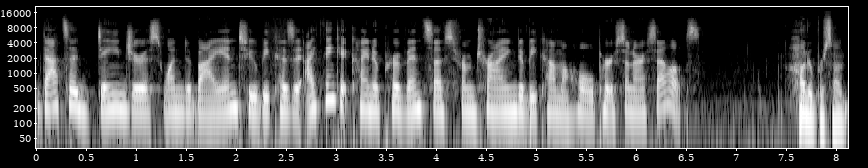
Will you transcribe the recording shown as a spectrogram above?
that's a dangerous one to buy into because it, I think it kind of prevents us from trying to become a whole person ourselves. Hundred percent.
